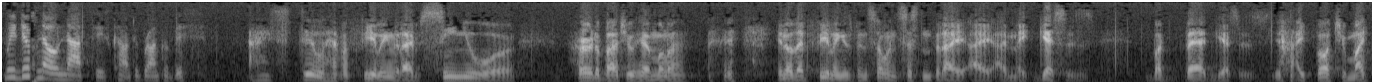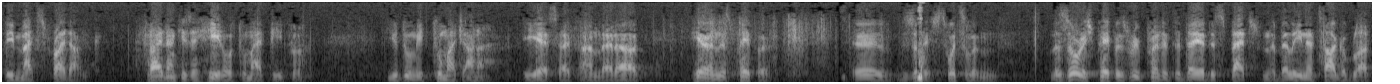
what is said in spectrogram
We do know Nazis, Count de Brancovis. I still have a feeling that I've seen you or heard about you, Herr Muller. you know, that feeling has been so insistent that I, I, I make guesses. But bad guesses. I thought you might be Max Freidank. Freidank is a hero to my people. You do me too much honor. Yes, I found that out. Here in this paper. Uh, Zurich, Switzerland. The Zurich papers reprinted today a dispatch from the Berliner Tageblatt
